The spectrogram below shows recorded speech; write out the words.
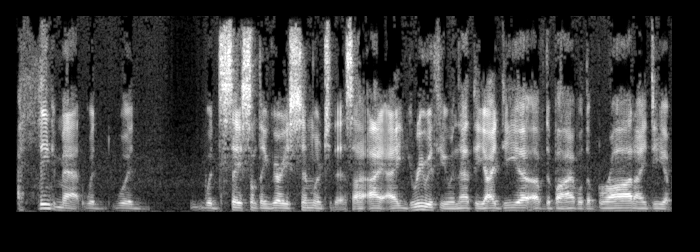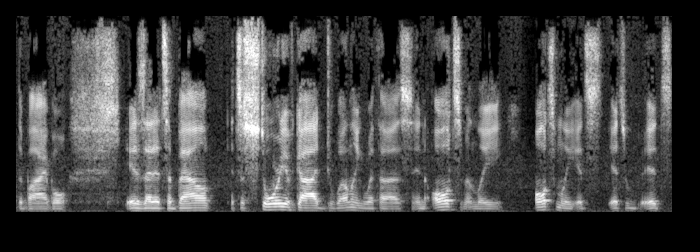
I think Matt would would would say something very similar to this. I, I, I, agree with you in that the idea of the Bible, the broad idea of the Bible, is that it's about it's a story of God dwelling with us, and ultimately, ultimately, it's it's it's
